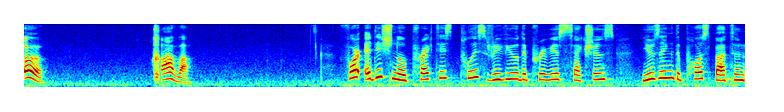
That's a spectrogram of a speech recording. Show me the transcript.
R. Rava. For additional practice, please review the previous sections using the pause button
